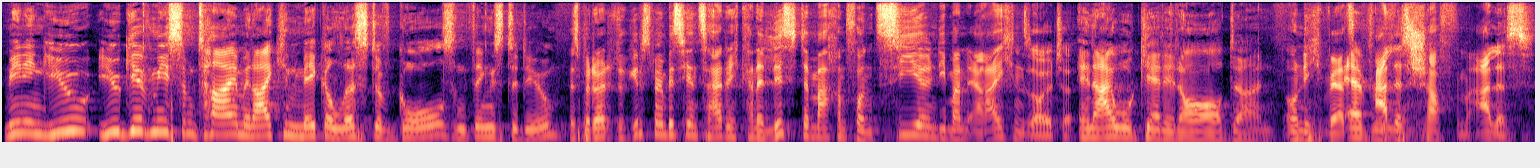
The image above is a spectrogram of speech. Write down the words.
Meaning you you give me some time and I can make a list of goals and things to do Das bedeutet, du gibst mir ein bisschen Zeit und ich kann eine Liste machen von Zielen, die man erreichen sollte. and I will get it all done. Und ich werde alles schaffen, alles.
